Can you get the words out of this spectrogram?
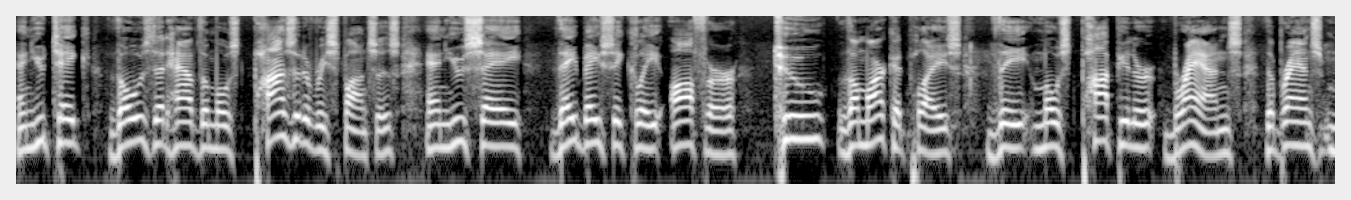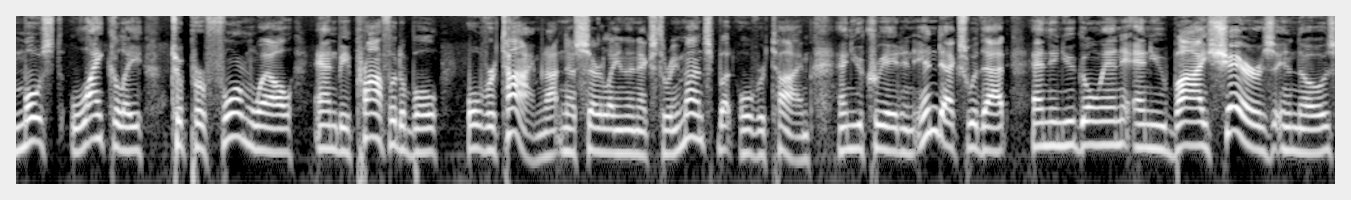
And you take those that have the most positive responses and you say they basically offer to the marketplace the most popular brands, the brands most likely to perform well and be profitable over time, not necessarily in the next three months, but over time. And you create an index with that, and then you go in and you buy shares in those.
